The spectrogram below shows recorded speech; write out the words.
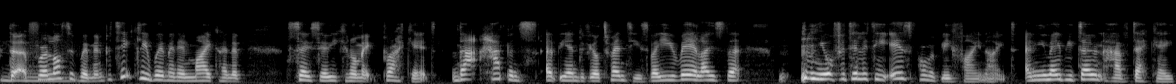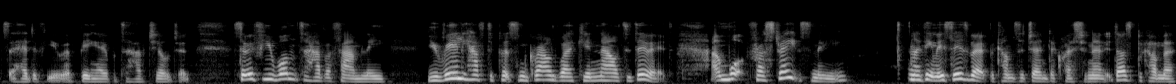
Mm. That for a lot of women, particularly women in my kind of socioeconomic bracket, that happens at the end of your 20s, where you realize that your fertility is probably finite and you maybe don't have decades ahead of you of being able to have children. So if you want to have a family, you really have to put some groundwork in now to do it. And what frustrates me and I think this is where it becomes a gender question, and it does become a,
